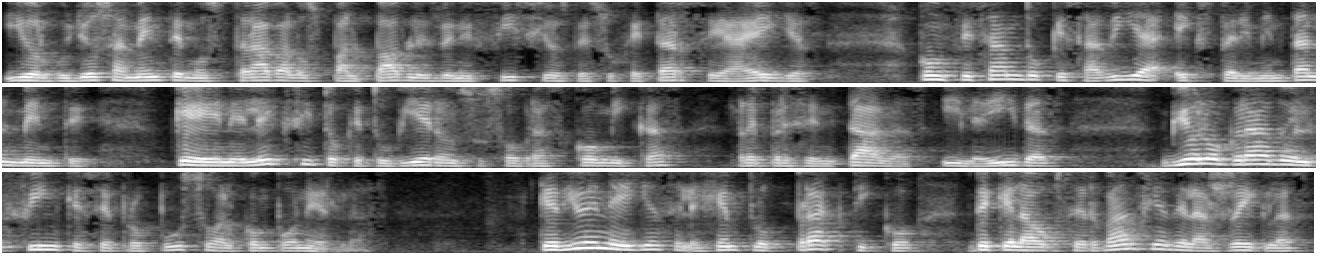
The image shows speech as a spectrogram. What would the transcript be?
y orgullosamente mostraba los palpables beneficios de sujetarse a ellas, confesando que sabía experimentalmente que en el éxito que tuvieron sus obras cómicas, representadas y leídas, vio logrado el fin que se propuso al componerlas, que dio en ellas el ejemplo práctico de que la observancia de las reglas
